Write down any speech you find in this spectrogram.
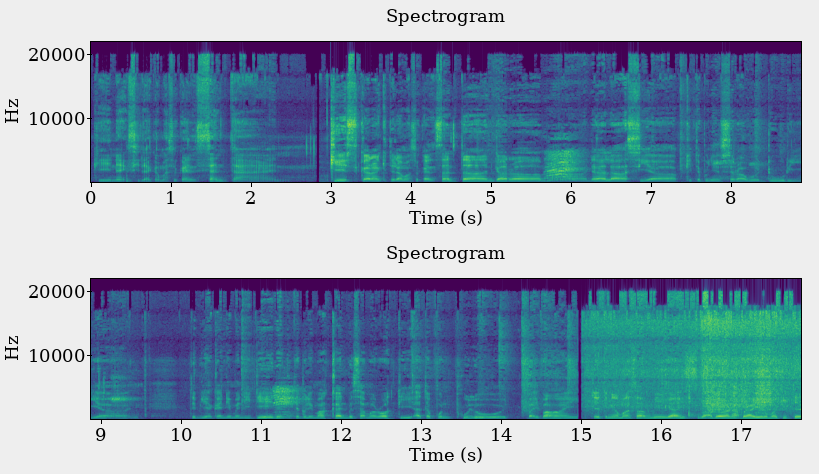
Okay, next kita akan masukkan santan. Okay, sekarang kita dah masukkan santan, garam. Ah, dah lah siap kita punya serawar durian. Kita biarkan dia mendidih dan kita boleh makan bersama roti ataupun pulut. Bye-bye. Kita tengah masak mie guys sebab ada orang nak beraya rumah kita.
